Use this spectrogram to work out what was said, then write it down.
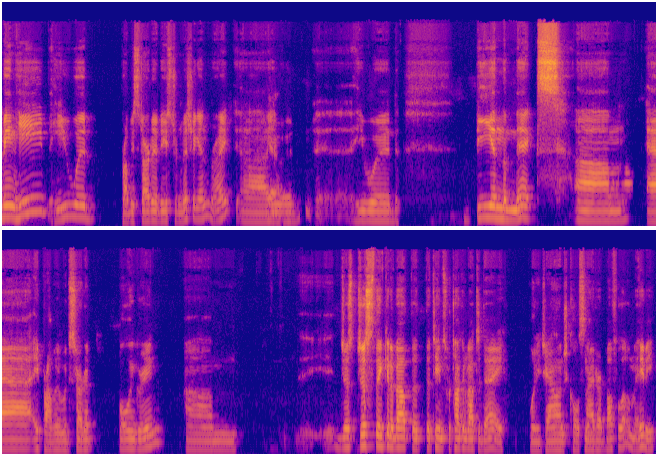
mean, he he would probably start at Eastern Michigan, right? Uh, yeah. He would uh, he would be in the mix. Um, uh, he probably would start at Bowling Green. Um, just just thinking about the, the teams we're talking about today, would he challenge Cole Snyder at Buffalo? Maybe.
